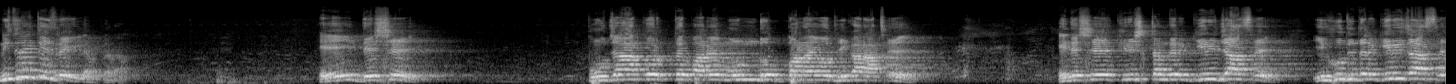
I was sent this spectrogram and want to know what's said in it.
নিজেরাই তো ইসরায়েল আপনারা। এই দেশে পূজা করতে পারে মণ্ডপ বানায় অধিকার আছে। এদেশে খ্রিস্টানদের গির্জা আছে ইহুদিদের গির্জা আছে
